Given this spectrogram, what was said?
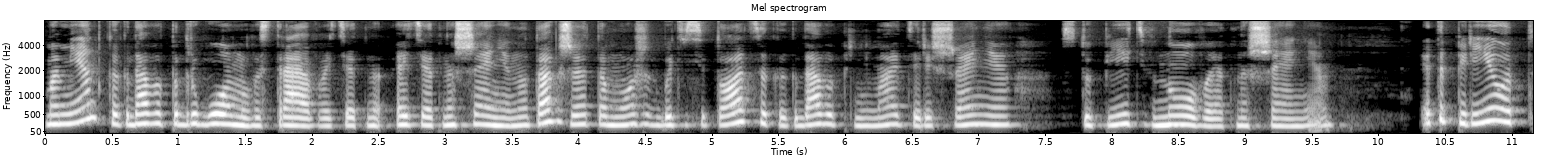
момент, когда вы по-другому выстраиваете эти отношения, но также это может быть и ситуация, когда вы принимаете решение вступить в новые отношения. Это период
